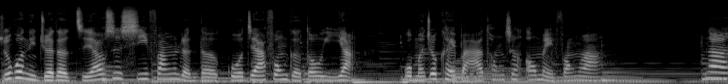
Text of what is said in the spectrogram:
如果你觉得只要是西方人的国家风格都一样，我们就可以把它通称欧美风吗？那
